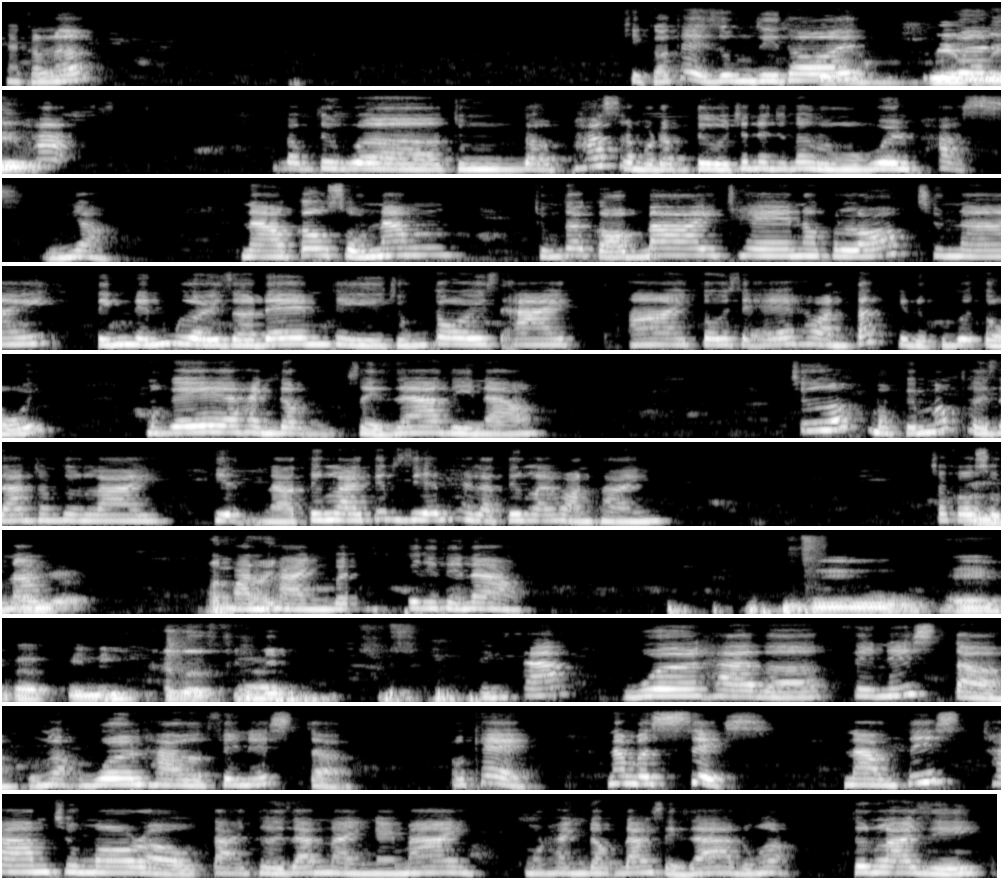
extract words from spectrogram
Là cả lớp chỉ có thể dùng gì thôi. Will will will. pass. Động từ uh, dùng động pass là một động từ cho nên chúng ta dùng will pass đúng nhỉ? Nào câu số 5 chúng ta có by 10 o'clock tonight. Tính đến 10 giờ đêm thì chúng tôi sẽ ai ai tôi sẽ hoàn tất được cái bữa tối. Một cái hành động xảy ra gì nào? Trước một cái mốc thời gian trong tương lai hiện là tương lai tiếp diễn hay là tương lai hoàn thành? Cho câu số 5 hoàn hoàn thành. thành. Vậy như thế nào will have a finish. Have a finish. Chính xác. Will have a finished đúng không will have a finished ok. Number six. Now this time tomorrow tại thời gian này ngày mai một hành động đang xảy ra đúng không tương lai gì?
